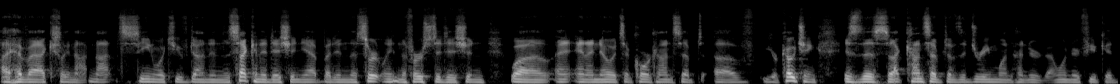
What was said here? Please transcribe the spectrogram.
I have actually not not seen what you've done in the second edition yet, but in the certainly in the first edition, well, and I know it's a core concept of your coaching is this uh, concept of the Dream 100. I wonder if you could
